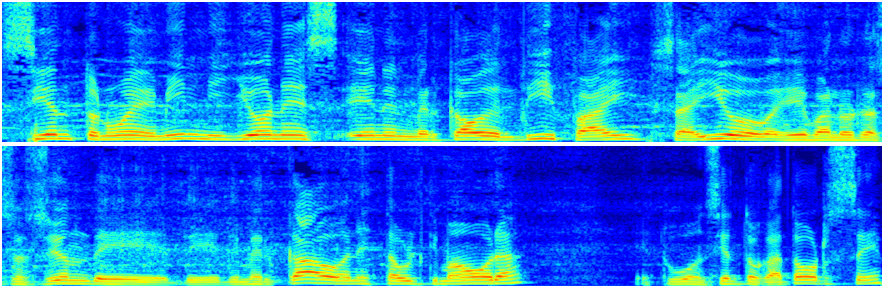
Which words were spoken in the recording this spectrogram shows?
109 mil millones en el mercado del DeFi. Se ha ido eh, valorización de, de, mercado en esta última hora. Estuvo en 114.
